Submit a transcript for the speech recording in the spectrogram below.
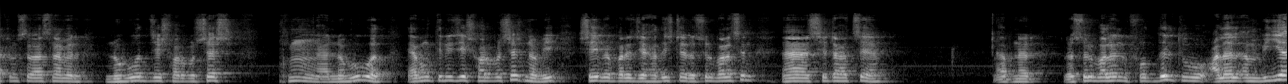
আকরম সাল্লাহ আসলামের নবুয় যে সর্বশেষ, হম এবং তিনি যে সর্বশেষ নবী, সেই ব্যাপারে যে হাদিসটা রসুল বলেছেন সেটা হচ্ছে আপনার রসুল বলেন ফদ্দিলতু আলাল আম্বিয়া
